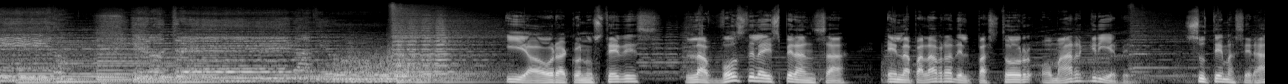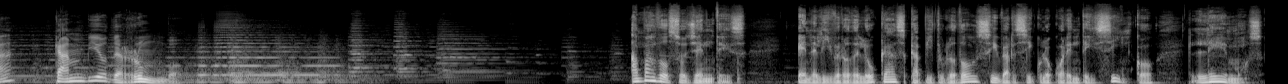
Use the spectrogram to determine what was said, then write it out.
y lo entrega a Dios. Y ahora con ustedes, la voz de la esperanza en la palabra del pastor Omar Grieve. Su tema será Cambio de rumbo. Amados oyentes, en el libro de Lucas capítulo 2 y versículo 45 leemos,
